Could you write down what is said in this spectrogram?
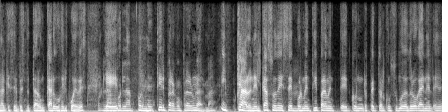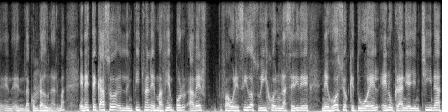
al que se presentaron cargos el jueves. Por, la- Eh, por la- por mentir para comprar un arma. y claro, en el caso de ese, por mentir para eh, con respecto al consumo de droga en, el- en- en la compra de un arma. En este caso, el impeachment es más bien por haber favorecido a su hijo en una serie de negocios que tuvo él en Ucrania y en China,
